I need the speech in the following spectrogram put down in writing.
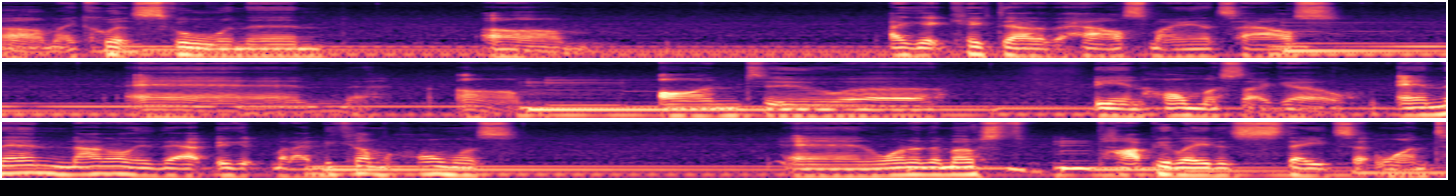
Um, I quit school and then um, I get kicked out of the house, my aunt's house, and um, on to uh, being homeless I go. And then not only that, but I become homeless in one of the most populated states at one t-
